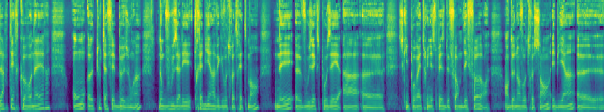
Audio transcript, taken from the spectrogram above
artères coronaires ont euh, tout à fait besoin. Donc vous allez très bien avec votre traitement, mais euh, vous exposez à euh, ce qui pourrait être une espèce de forme d'effort en donnant votre sang, eh bien euh,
